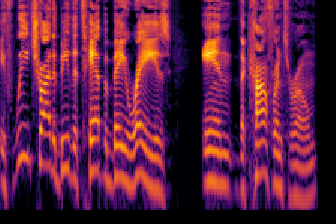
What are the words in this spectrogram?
If we try to be the Tampa Bay Rays in the conference room,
